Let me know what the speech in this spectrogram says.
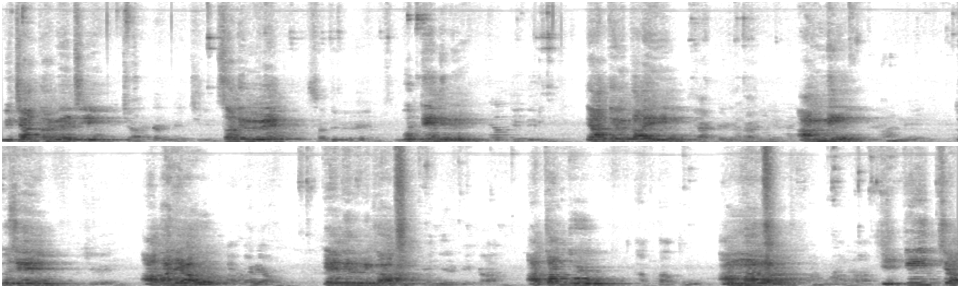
विचार करण्याची विचार सदविवेक बुद्धी दिली. त्याकरिताही आम्ही तुझे आभारी आहोत. हे निर्मिका आता तू आम्हाला इतकी इच्छा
